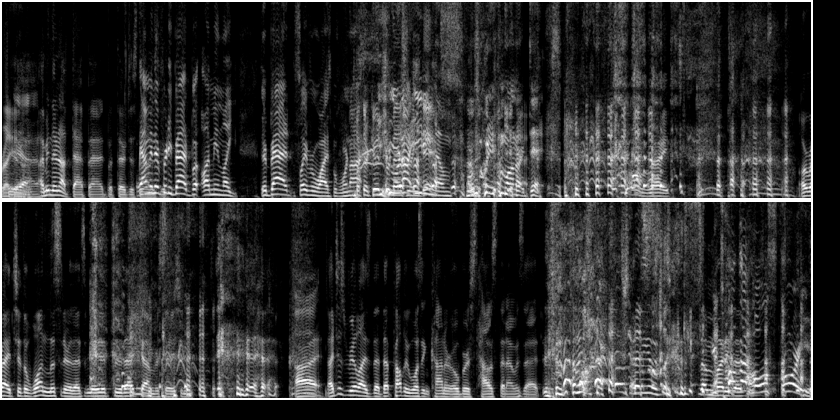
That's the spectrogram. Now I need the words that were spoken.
Right. Yeah. I mean, they're not that bad, but they're just. Yeah, I mean, they're pretty bad, but I mean, like they're bad flavor wise, but we're not. But they're good for we're not measuring eating dicks. them. We're putting them on our dicks. All right. All right. To the one listener that's made it through that conversation, Uh, I just realized that that probably wasn't Conor Oberst's house that I was at. I think it was you somebody told that. that whole story.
